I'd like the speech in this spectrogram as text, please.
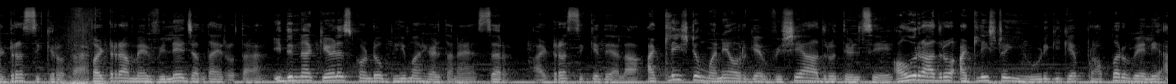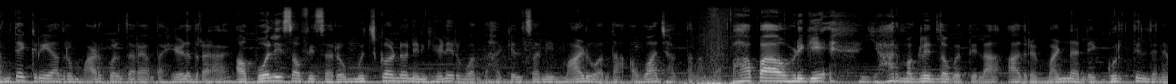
ಅಡ್ರೆಸ್ ಸಿಕ್ಕಿರುತ್ತೆ. ಪಟ್ರಾಮೆ ವಿಲೇಜ್ ಅಂತ ಇರುತ್ತೆ? ಇದನ್ನ ಕೇಳಿಸ್ಕೊಂಡು ಭೀಮಾ ಹೇಳ್ತಾನೆ ಸರ್ ಅಡ್ರೆಸ್ ಸಿಕ್ಕಿದೆಯಲ್ಲ ಅಟ್ಲೀಸ್ಟ್ ಮನೆಯವ್ರಿಗೆ ವಿಷಯ ಆದ್ರೂ ತಿಳಿಸಿ, ಅವ್ರಾದ್ರೂ ಅಟ್ಲೀಸ್ಟ್ ಈ ಹುಡುಗಿಗೆ ಪ್ರಾಪರ್ ವೇಲಿ ಅಂತ್ಯಕ್ರಿಯೆ ಆದ್ರೂ ಮಾಡ್ಕೊಳ್ತಾರೆ ಅಂತ ಹೇಳಿದ್ರೆ, ಆ ಪೊಲೀಸ್ ಆಫೀಸರ್ ಮುಚ್ಕೊಂಡು ನಿನ್ಗೆ ಹೇಳಿರುವಂತಹ ಕೆಲಸ ನೀನ್ ಮಾಡು ಅಂತ ಅವಾಜ್ ಹಾಕ್ತಾನಂತ. ಪಾಪ ಆ ಹುಡುಗಿ ಯಾರ ಮಗಳಿದ್ಲೋ ಗೊತ್ತಿಲ್ಲ, ಆದ್ರೆ ಮಣ್ಣಲ್ಲಿ ಗುರ್ತಿಲ್ದೇನೆ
